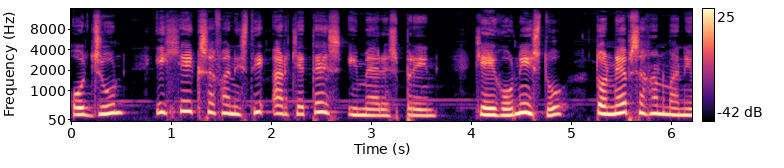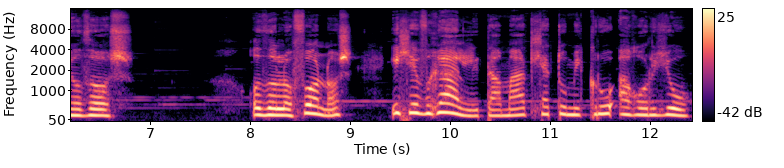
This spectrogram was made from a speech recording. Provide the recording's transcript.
Ο Τζουν είχε εξαφανιστεί αρκετές ημέρες πριν και οι γονείς του τον έψαχναν μανιωδώς. Ο δολοφόνος είχε βγάλει τα μάτια του μικρού αγοριού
